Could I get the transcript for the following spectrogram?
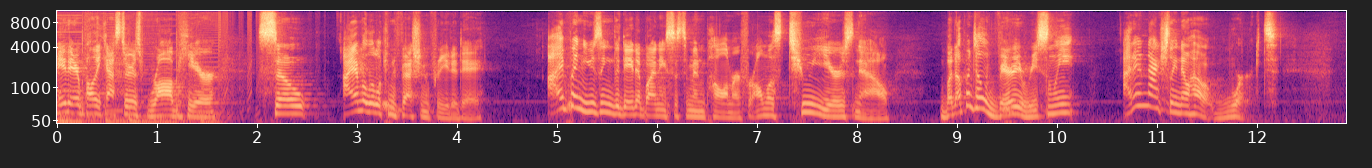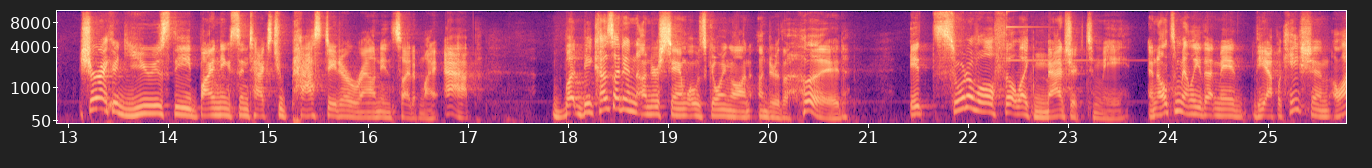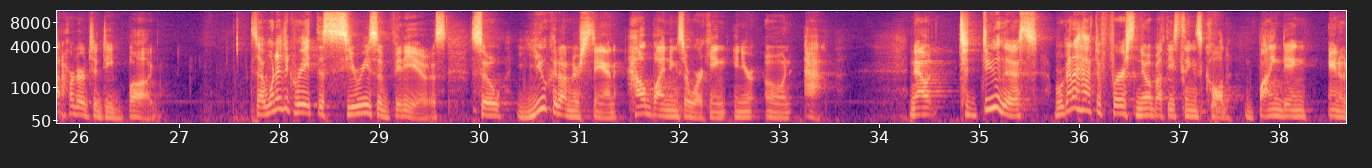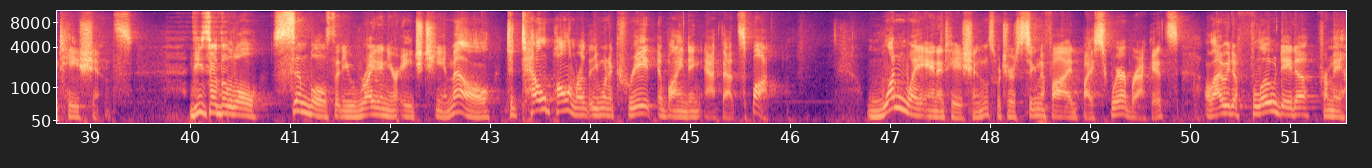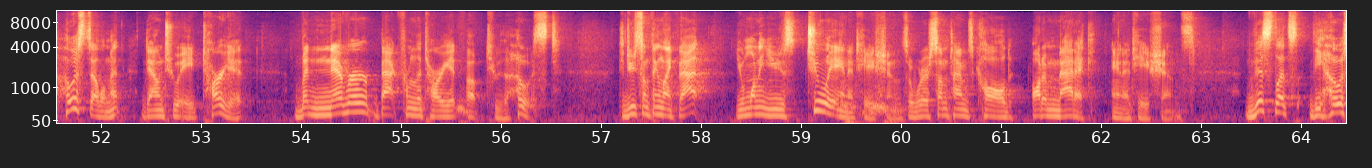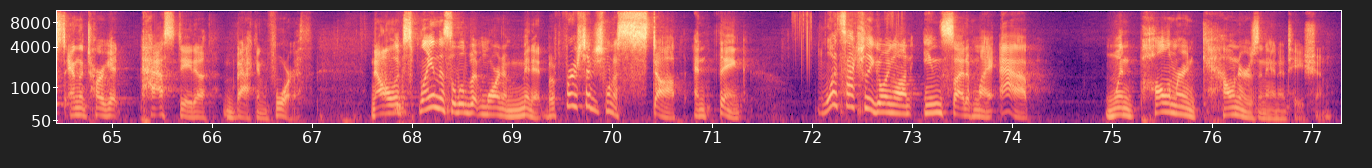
Hey there, Polycasters, Rob here. So I have a little confession for you today. I've been using the data binding system in Polymer for almost two years now, but up until very recently, I didn't actually know how it worked. Sure, I could use the binding syntax to pass data around inside of my app, but because I didn't understand what was going on under the hood, it sort of all felt like magic to me, and ultimately that made the application a lot harder to debug. So I wanted to create this series of videos so you could understand how bindings are working in your own app. Now, to do this, we're going to have to first know about these things called binding annotations. These are the little symbols that you write in your HTML to tell Polymer that you want to create a binding at that spot. One-way annotations, which are signified by square brackets, allow you to flow data from a host element down to a target, but never back from the target up to the host. To do something like that, you'll want to use two-way annotations, or what are sometimes called automatic annotations. This lets the host and the target pass data back and forth. Now, I'll explain this a little bit more in a minute, but first I just want to stop and think, what's actually going on inside of my app when Polymer encounters an annotation?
